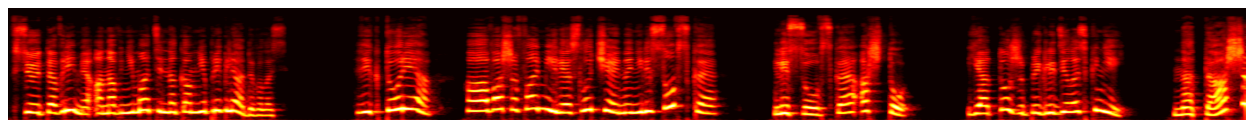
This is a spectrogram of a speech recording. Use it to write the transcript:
Все это время она внимательно ко мне приглядывалась. «Виктория, а ваша фамилия случайно не Лисовская?» Лисовская, а что? Я тоже пригляделась к ней. Наташа?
